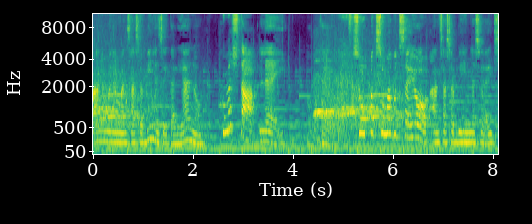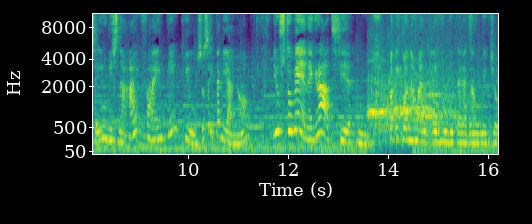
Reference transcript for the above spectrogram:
paano mo naman sasabihin sa Italiano? Come sta lei? Okay. So, pag sumagot sa'yo, ang sasabihin niya sa, sa English na, I'm fine, thank you. So, sa Italiano, Io sto bene, grazie. hmm, pag ikaw naman ay hindi talagang medyo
